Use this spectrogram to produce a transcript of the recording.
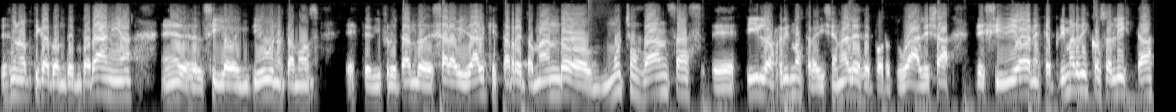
desde una óptica contemporánea, ¿eh? desde el siglo XXI estamos este, disfrutando de Sara Vidal, que está retomando muchas danzas, eh, estilos, ritmos tradicionales de Portugal. Ella decidió en este primer disco solista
